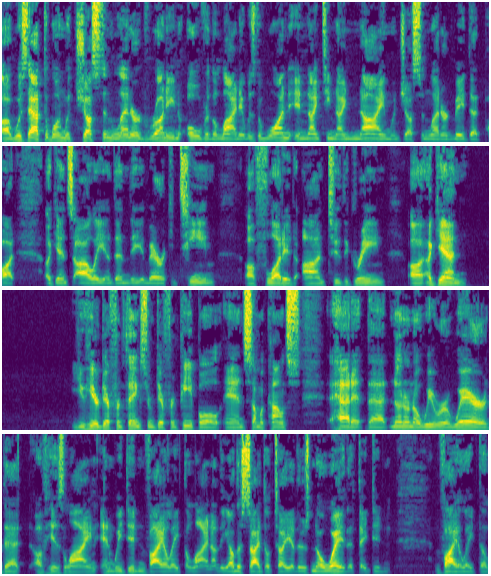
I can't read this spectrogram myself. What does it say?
uh, Was that the one with Justin Leonard running over the line? It was the one in 1999 when Justin Leonard made that putt against Ollie, and then the American team uh, flooded onto the green. Uh, again, you hear different things from different people, and some accounts had it that no, no, no, we were aware that of his line and we didn't violate the line. On the other side, they'll tell you there's no way that they didn't violate the,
